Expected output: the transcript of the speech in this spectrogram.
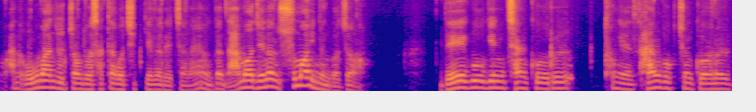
한 5만 주 정도 샀다고 집계가 됐잖아요. 그러니까 나머지는 숨어 있는 거죠. 내국인 창구를 통해 한국증권을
